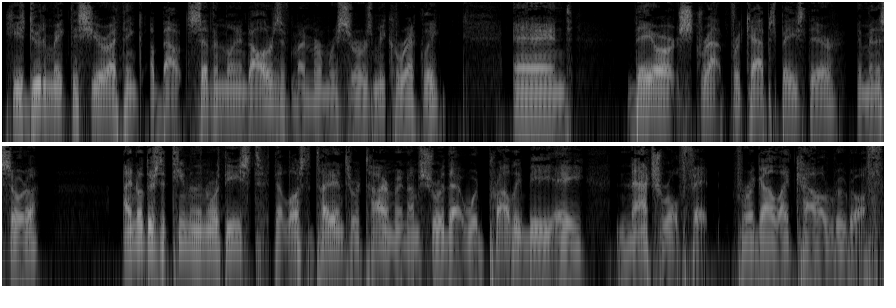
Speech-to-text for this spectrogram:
he's due to make this year, I think, about $7 million, if my memory serves me correctly. And they are strapped for cap space there in Minnesota. I know there's a team in the Northeast that lost a tight end to retirement. I'm sure that would probably be a natural fit for a guy like Kyle Rudolph.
